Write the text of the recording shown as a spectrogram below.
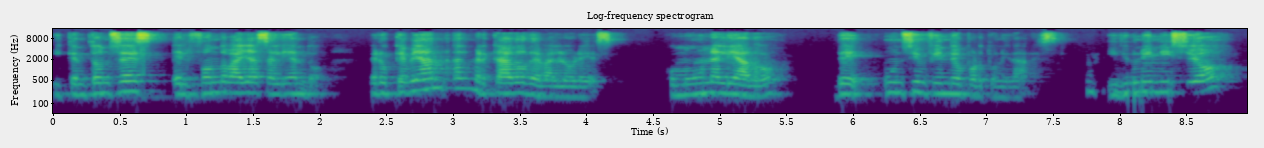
y que entonces el fondo vaya saliendo, pero que vean al mercado de valores como un aliado de un sinfín de oportunidades y de un inicio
